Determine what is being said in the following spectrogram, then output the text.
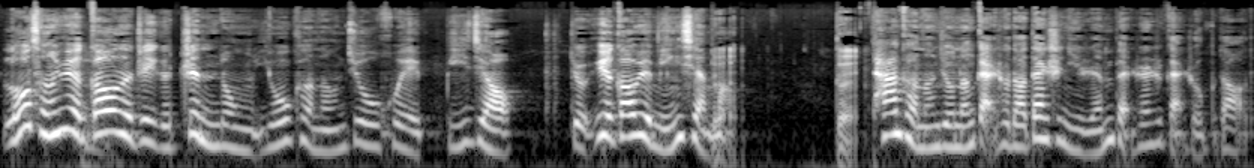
楼层越高的这个震动，有可能就会比较就越高越明显嘛。对对它可能就能感受到，但是你人本身是感受不到的。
